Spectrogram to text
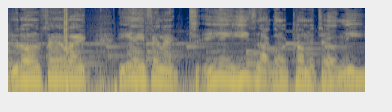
You know what I'm saying? Like he ain't finna. He ain't, he's not gonna come and tell me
